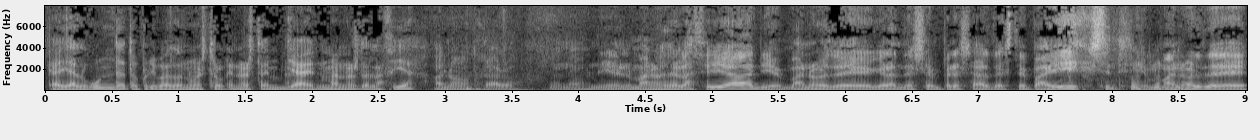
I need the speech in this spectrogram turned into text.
que hay algún dato privado nuestro que no esté ya en manos de la CIA? Ah, no, claro, no, no, ni en manos de la CIA, ni en manos de grandes empresas de este país, ni en manos de,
